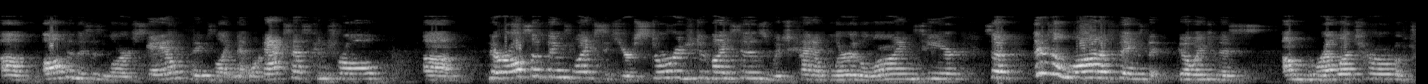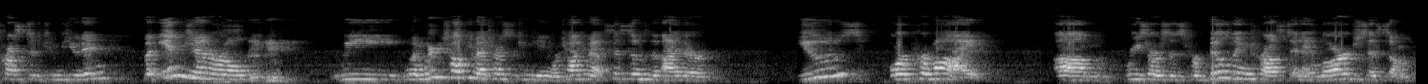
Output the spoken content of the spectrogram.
Um, often this is large scale, things like network access control. Um, there are also things like secure storage devices, which kind of blur the lines here. So there's a lot of things that go into this umbrella term of trusted computing. But in general, we, when we're talking about trusted computing, we're talking about systems that either use or provide um, resources for building trust in a large system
